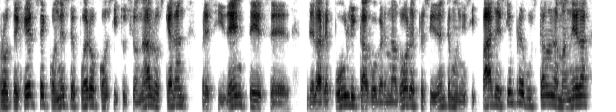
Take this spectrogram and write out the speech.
protegerse con ese fuero constitucional, los que eran presidentes eh, de la República, gobernadores, presidentes municipales, siempre buscaban la manera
